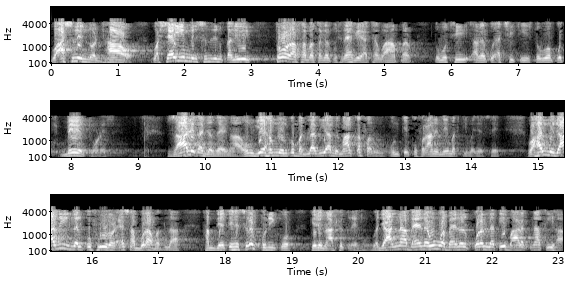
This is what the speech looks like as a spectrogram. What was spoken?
وہ اصلن اور جھاؤ وہ شعیم بن سندن کلیل تھوڑا سا بس اگر کچھ رہ گیا تھا وہاں پر تو وہ تھی، اگر کوئی اچھی چیز تو وہ کچھ بیر تھوڑے سے۔ ظال کا جزینا ہوں یہ ہم نے ان کو بدلا دیا بیمار کفر ہوں ان کے کفران نعمت کی وجہ سے۔ وہ حل مجازی الکفور اور ایسا برا بدلا ہم دیتے ہیں صرف انہیں کو کہ جو ناشکرے ہوں وہ جاننا بین ہوں۔ وہ بین القرن لطیف بارک نہ فیحا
